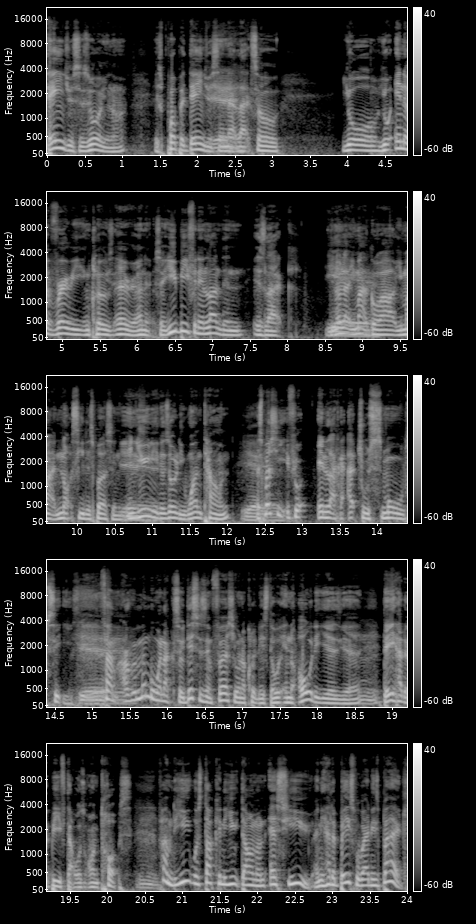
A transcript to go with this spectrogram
dangerous as well. You know, it's proper dangerous in that like so. You're you're in a very enclosed area, innit? So you beefing in London is like. You know, like you might go out, you might not see this person. In uni, there's only one town, Yeah, especially if you're in like an actual small city. Fam, I remember when I so this is in first year when I clocked this. They were in the older years, yeah, Mm. they had a beef that was on tops. Fam, the Ute was ducking the Ute down on SU, and he had a baseball bat in his bag.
